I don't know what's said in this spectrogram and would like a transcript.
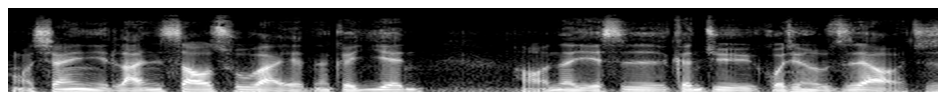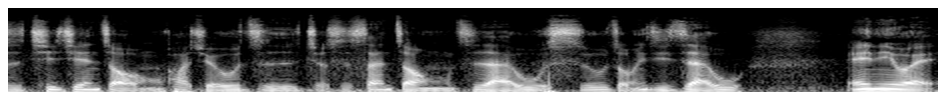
我相信你燃烧出来的那个烟，好，那也是根据国健署资料，就是七千种化学物质，九十三种致癌物，十五种一级致癌物。Anyway，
